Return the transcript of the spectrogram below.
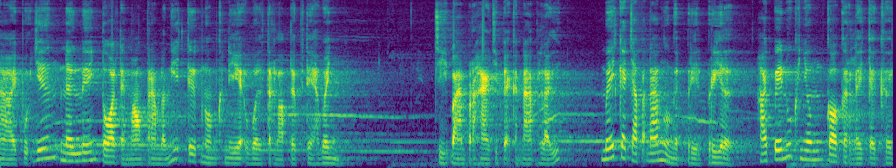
ហើយពួកយើងនៅលេងទាល់តែម៉ោង5ល្ងាចទើបនាំគ្នាវិលត្រឡប់ទៅផ្ទះវិញជិះបានប្រហែលជាពាក់កណ្ដាលផ្លូវមេឃក៏ចាប់ផ្ដើមងងឹតព្រាលព្រាលហើយពេលនោះខ្ញុំក៏ក្រឡេកទៅឃើញ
